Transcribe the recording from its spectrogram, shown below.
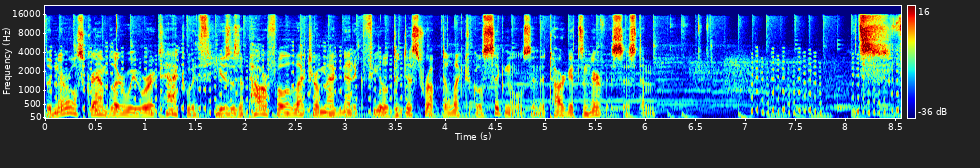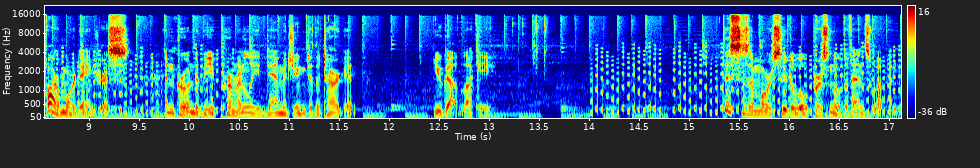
The neural scrambler we were attacked with uses a powerful electromagnetic field to disrupt electrical signals in the target's nervous system. It's far more dangerous, and prone to be permanently damaging to the target. You got lucky. This is a more suitable personal defense weapon,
